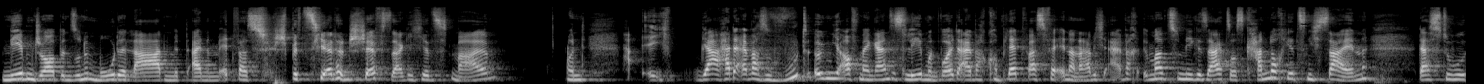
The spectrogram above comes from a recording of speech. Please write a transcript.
Nebenjob in so einem Modeladen mit einem etwas speziellen Chef, sage ich jetzt mal. Und ich ja, hatte einfach so Wut irgendwie auf mein ganzes Leben und wollte einfach komplett was verändern. Dann habe ich einfach immer zu mir gesagt, so es kann doch jetzt nicht sein, dass du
